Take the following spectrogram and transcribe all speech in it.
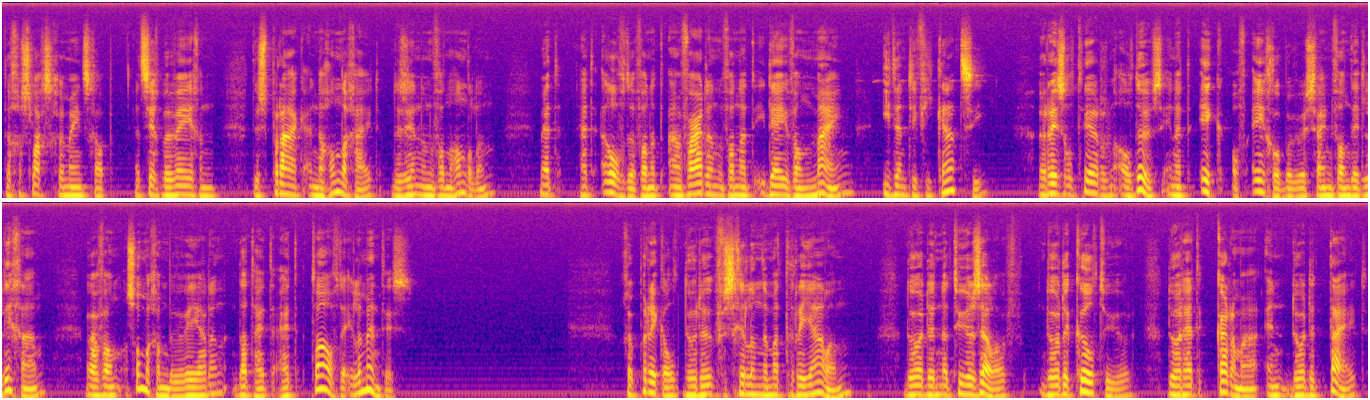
de geslachtsgemeenschap, het zich bewegen, de spraak en de handigheid, de zinnen van handelen, met het elfde van het aanvaarden van het idee van mijn, identificatie, resulteren al dus in het ik- of ego-bewustzijn van dit lichaam, waarvan sommigen beweren dat het het twaalfde element is. Geprikkeld door de verschillende materialen, door de natuur zelf, door de cultuur, door het karma en door de tijd,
